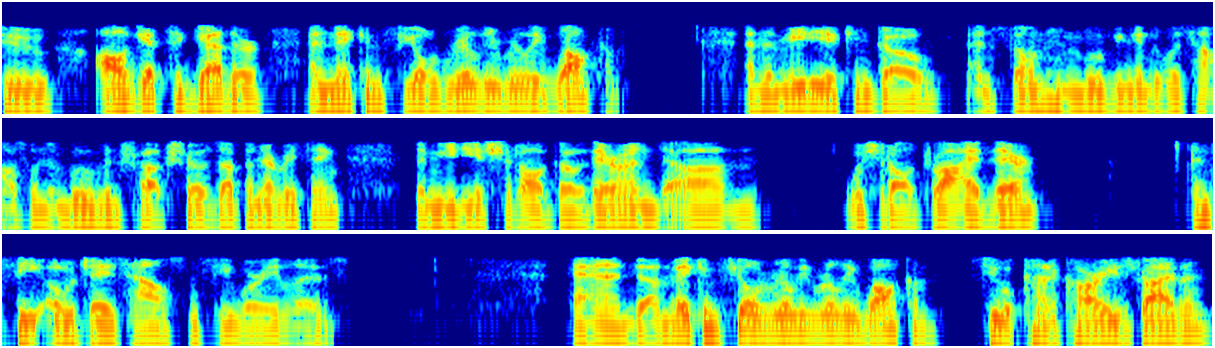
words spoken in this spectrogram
to all get together and make him feel really, really welcome. And the media can go and film him moving into his house when the moving truck shows up and everything. The media should all go there and um we should all drive there and see OJ's house and see where he lives. And uh, make him feel really, really welcome. See what kind of car he's driving.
